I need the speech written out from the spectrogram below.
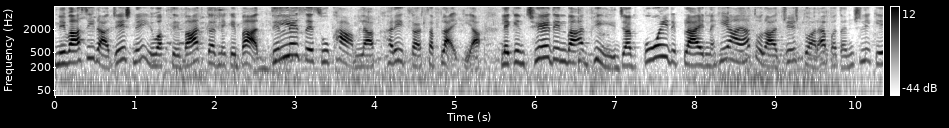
निवासी राजेश ने युवक से बात करने के बाद दिल्ली से सूखा आमला खरीद कर सप्लाई किया। लेकिन छह दिन बाद भी जब कोई रिप्लाई नहीं आया तो राजेश द्वारा पतंजलि के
